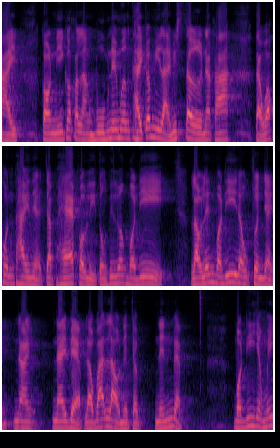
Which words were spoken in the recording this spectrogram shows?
าย ตอนนี้ก็กำลังบูมในเมืองไทยก็มีหลายมิสเตอร์นะคะ แต่ว่าคนไทยเนี่ยจะแพ้เกาหลีตรงที่เรื่องบอดี้ เราเล่นบอดี้เราส่วนใหญ่ในในแบบเราบ้านเราเนี่ยจะเน้นแบบบอดี้ยังไม่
